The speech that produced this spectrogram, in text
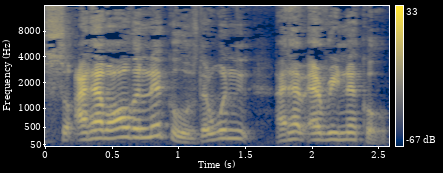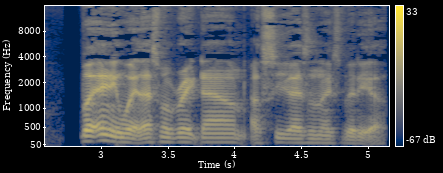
so I'd have all the nickels. There wouldn't I'd have every nickel. But anyway, that's my breakdown. I'll see you guys in the next video.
